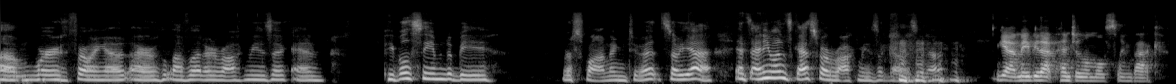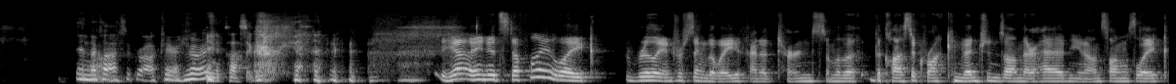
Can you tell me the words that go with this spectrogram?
Um, we're throwing out our love letter to rock music, and people seem to be responding to it. So yeah, it's anyone's guess where rock music goes. You know. yeah, maybe that pendulum will swing back in the um, classic rock territory. In the classic rock. Yeah. yeah, I mean, it's definitely like really interesting the way you kind of turn some of the the classic rock conventions on their head. You know, in songs like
